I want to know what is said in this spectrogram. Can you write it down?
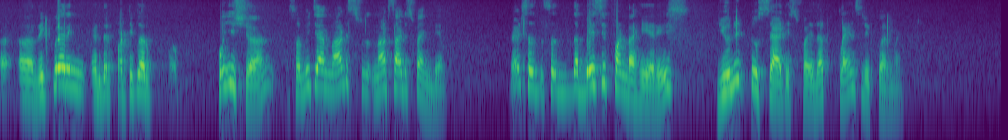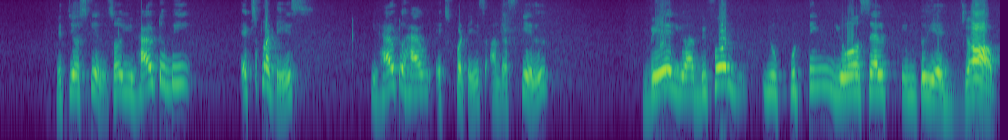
uh, uh, requiring at that particular uh, position, so which I am not, not satisfying them right? So, so the basic funda here is you need to satisfy the client's requirement with your skill. So you have to be expertise you have to have expertise on the skill where you are before you putting yourself into a job.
